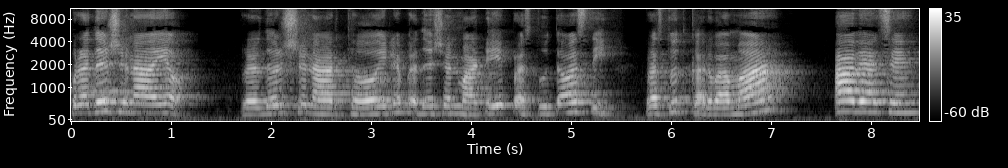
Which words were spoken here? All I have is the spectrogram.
પ્રદર્શનાય. પ્રદર્શનાર્થ એટલે પ્રદર્શન માટે પ્રસ્તુત અસ્તિ પ્રસ્તુત કરવામાં આવ્યા છે.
